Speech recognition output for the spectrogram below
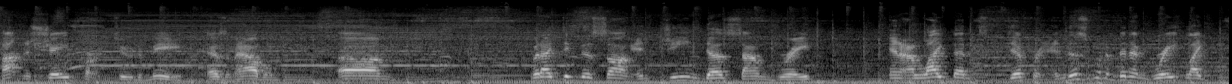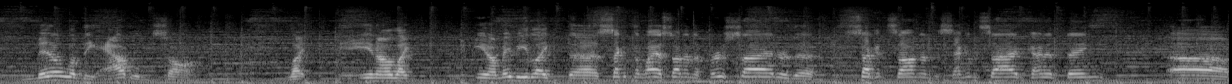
Hot in the Shade Part 2 to me as an album. Um, but I dig this song, and Gene does sound great. And I like that it's different. And this would have been a great, like, middle of the album song. Like, you know, like, you know, maybe like the second to last song on the first side or the second song on the second side kind of thing. Uh,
